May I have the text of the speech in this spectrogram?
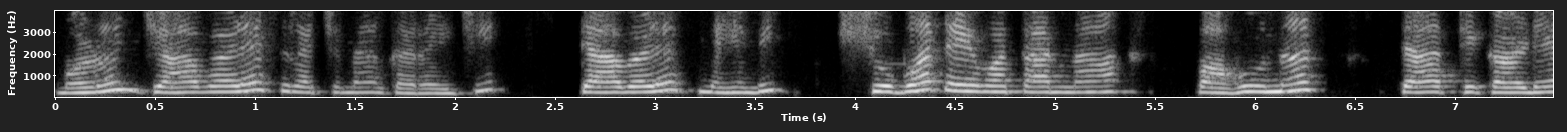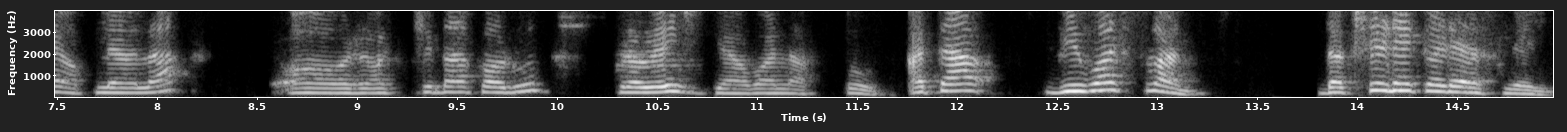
म्हणून ज्या वेळेस रचना करायची त्यावेळेस नेहमी शुभ देवतांना पाहूनच त्या ठिकाणी आपल्याला रचना करून प्रवेश घ्यावा लागतो. आता विवस्वान दक्षिणेकडे असलेली.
